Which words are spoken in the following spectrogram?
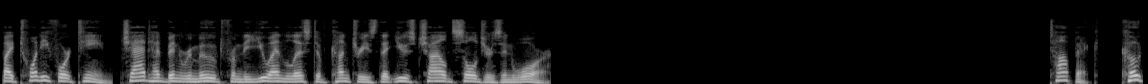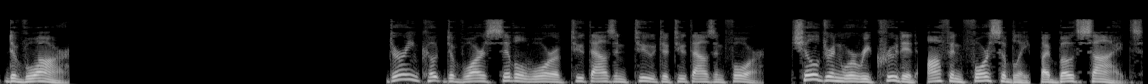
By 2014, Chad had been removed from the UN list of countries that use child soldiers in war. Côte d'Ivoire During Côte d'Ivoire's civil war of 2002–2004, Children were recruited, often forcibly, by both sides,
